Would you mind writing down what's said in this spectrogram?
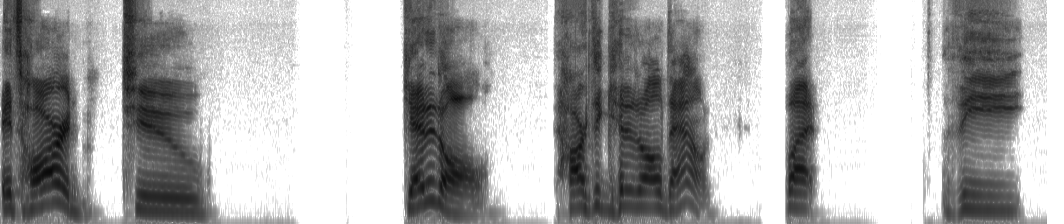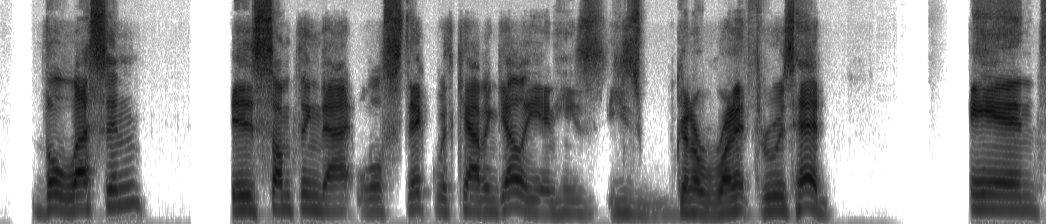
It's hard to get it all, hard to get it all down. But the, the lesson is something that will stick with Kabengele and he's, he's going to run it through his head. And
